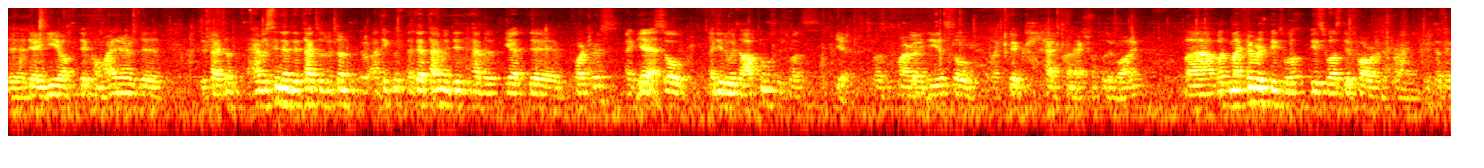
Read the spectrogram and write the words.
the the idea of the combiners, the the title. I haven't seen the, the titles return. I think at that time we didn't have it yet the Fortress idea. Yeah. So I did it with Optimus. It was Yeah. it was Mario idea. So like they had connection to the body. Uh, but my favorite piece was, piece was the power of the prime because I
